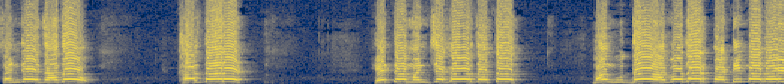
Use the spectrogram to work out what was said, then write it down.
संजय जाधव खासदार आहेत हे त्या मंचकावर जातात. मग उद्धव अगोदर पाठिंबा नाही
